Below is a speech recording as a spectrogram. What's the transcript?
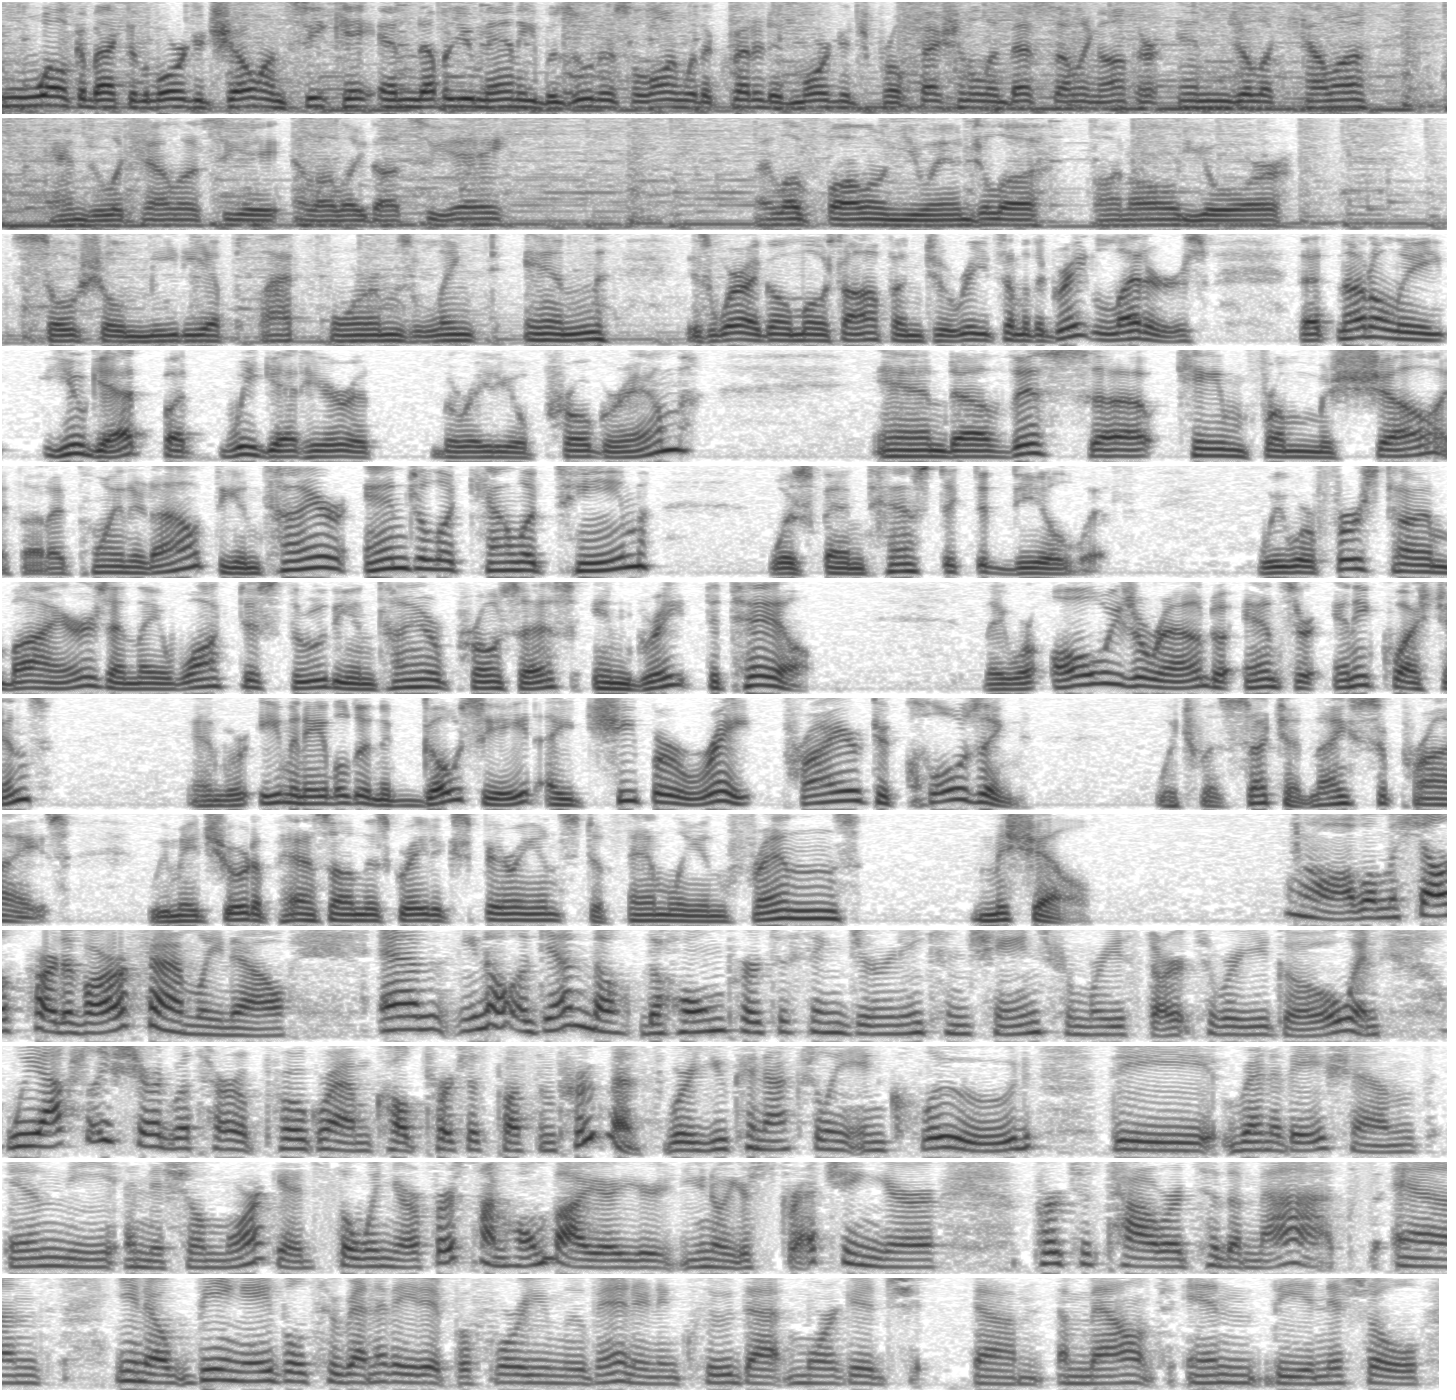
Welcome back to the Mortgage Show on CKNW. Manny Bazunas, along with accredited mortgage professional and best-selling author Angela Calla. Angela Calla, C-A-L-L-A dot C-A. I love following you, Angela, on all your social media platforms. LinkedIn is where I go most often to read some of the great letters that not only you get, but we get here at the radio program. And uh, this uh, came from Michelle. I thought I pointed out the entire Angela Calla team was fantastic to deal with. We were first time buyers, and they walked us through the entire process in great detail. They were always around to answer any questions and were even able to negotiate a cheaper rate prior to closing, which was such a nice surprise. We made sure to pass on this great experience to family and friends. Michelle. Oh, well, Michelle's part of our family now. And, you know, again, the, the home purchasing journey can change from where you start to where you go. And we actually shared with her a program called Purchase Plus Improvements, where you can actually include the renovations in the initial mortgage. So when you're a first time home buyer, you're, you know, you're stretching your purchase power to the max and, you know, being able to renovate it before you move in and include that mortgage um, amount in the initial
